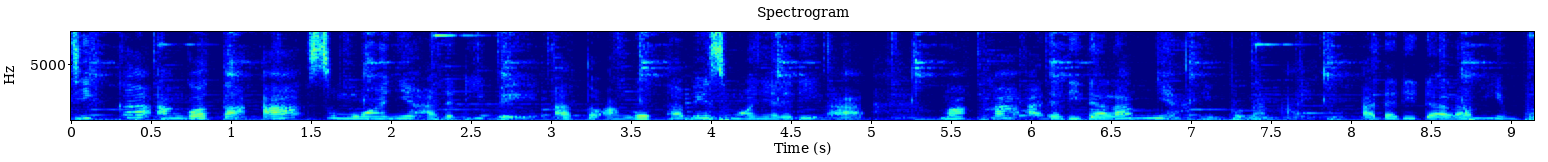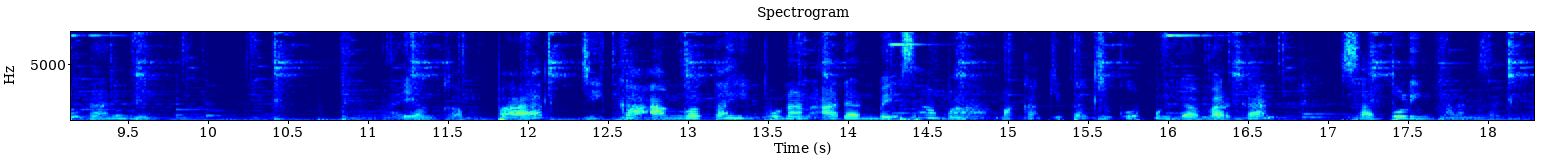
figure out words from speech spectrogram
jika anggota A semuanya ada di B atau anggota B semuanya ada di A, maka ada di dalamnya himpunan A itu, ada di dalam himpunan B. Nah, yang keempat, jika anggota himpunan A dan B sama, maka kita cukup menggambarkan satu lingkaran saja.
